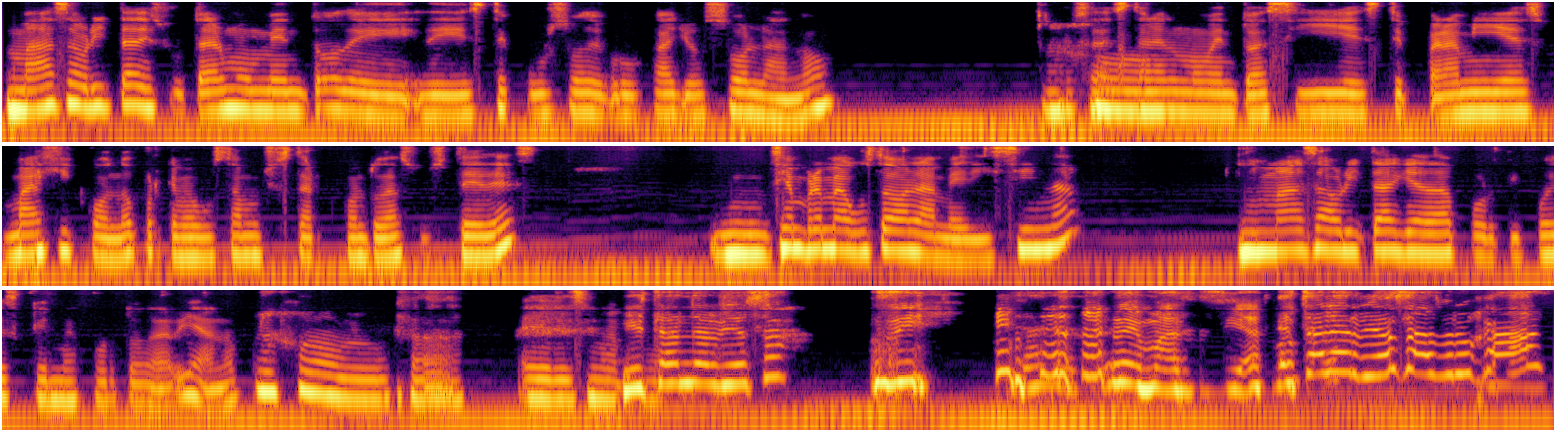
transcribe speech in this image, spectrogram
Más ahorita disfrutar el momento de, de este curso de bruja yo sola, ¿no? O sea, Ajá. estar en un momento así, este, para mí es mágico, ¿no? Porque me gusta mucho estar con todas ustedes. Mm, Siempre me ha gustado la medicina. Y más ahorita guiada por ti, pues que mejor todavía, ¿no? Ajá, bruja. Eres una ¿Y estás nerviosa? Sí, demasiado. ¿Están nerviosas, brujas?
